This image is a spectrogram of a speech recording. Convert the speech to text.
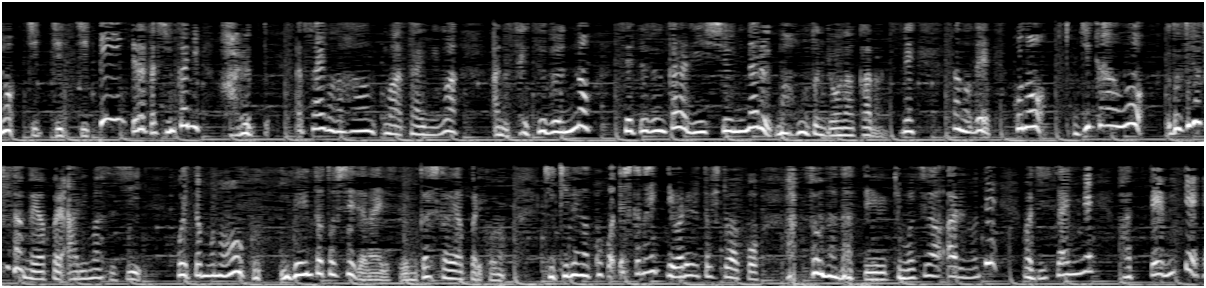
のチッチッチッピーンってなった瞬間に貼るって。最後の半、まあ、タイミングは、あの、節分の、節分から立秋になる、まあ、本当に夜中なんですね。なので、この時間を、ドキドキ感がやっぱりありますし、こういったものをこうイベントとしてじゃないですけど昔からやっぱりこの効き目がここでしかないって言われると人はこうあそうなんだっていう気持ちがあるので、まあ、実際にね貼ってみて、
